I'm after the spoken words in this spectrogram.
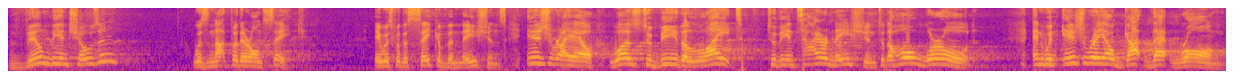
them being chosen was not for their own sake. It was for the sake of the nations. Israel was to be the light to the entire nation, to the whole world. And when Israel got that wrong,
